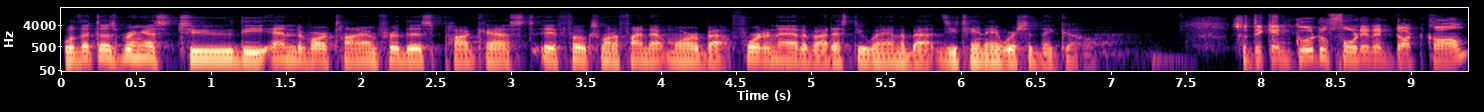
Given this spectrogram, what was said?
Well, that does bring us to the end of our time for this podcast. If folks want to find out more about Fortinet, about SD-WAN, about ZTNA, where should they go? So they can go to fortinet.com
